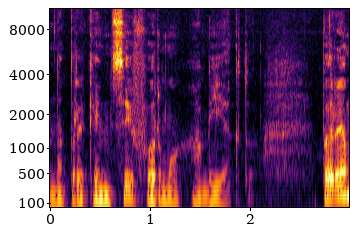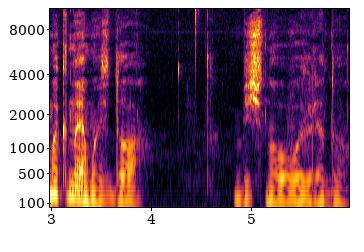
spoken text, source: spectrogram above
наприкінці форму об'єкту. Перемикнемось до бічного вигляду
